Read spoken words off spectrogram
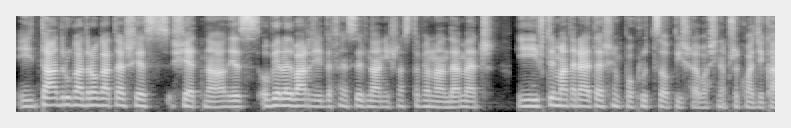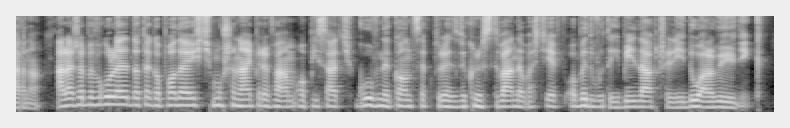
I ta druga droga też jest świetna, jest o wiele bardziej defensywna niż nastawiona na damage. I w tym materiale też się pokrótce opiszę właśnie na przykładzie Karna. Ale żeby w ogóle do tego podejść, muszę najpierw wam opisać główny koncept, który jest wykorzystywany właściwie w obydwu tych buildach, czyli dual wielding.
